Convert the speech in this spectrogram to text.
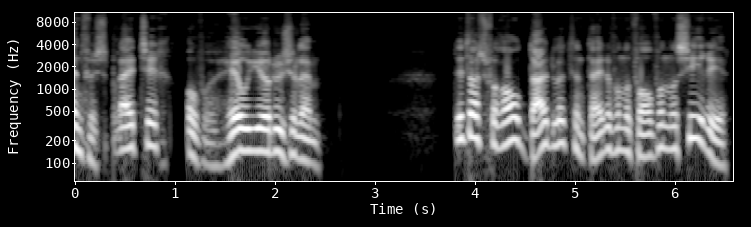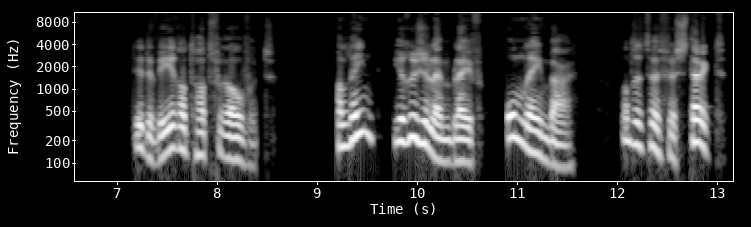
en verspreidt zich over heel Jeruzalem. Dit was vooral duidelijk ten tijde van de val van Assyrië, die de wereld had veroverd. Alleen Jeruzalem bleef onneembaar, want het werd versterkt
